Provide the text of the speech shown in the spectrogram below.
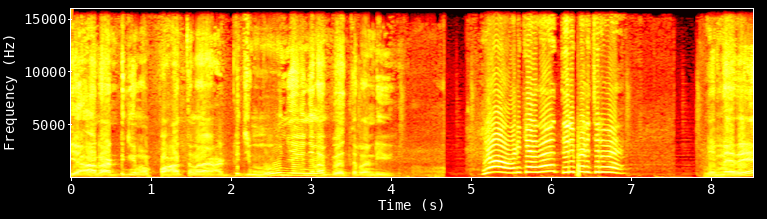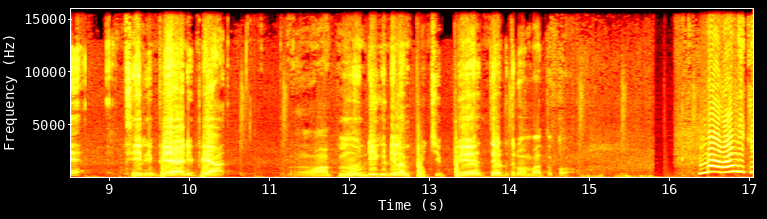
யார் அடிக்கலாம் பார்த்தலாம் அடிச்சு மூஞ்சி கஞ்செல்லாம் பேத்துறான்டி. என்னது? திருப்பி அடிப்பியா? முடி கிட்டிலாம் பிச்சு பேத்து எடுத்துருவோம் பார்த்துக்கோ வாங்கிக்க.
